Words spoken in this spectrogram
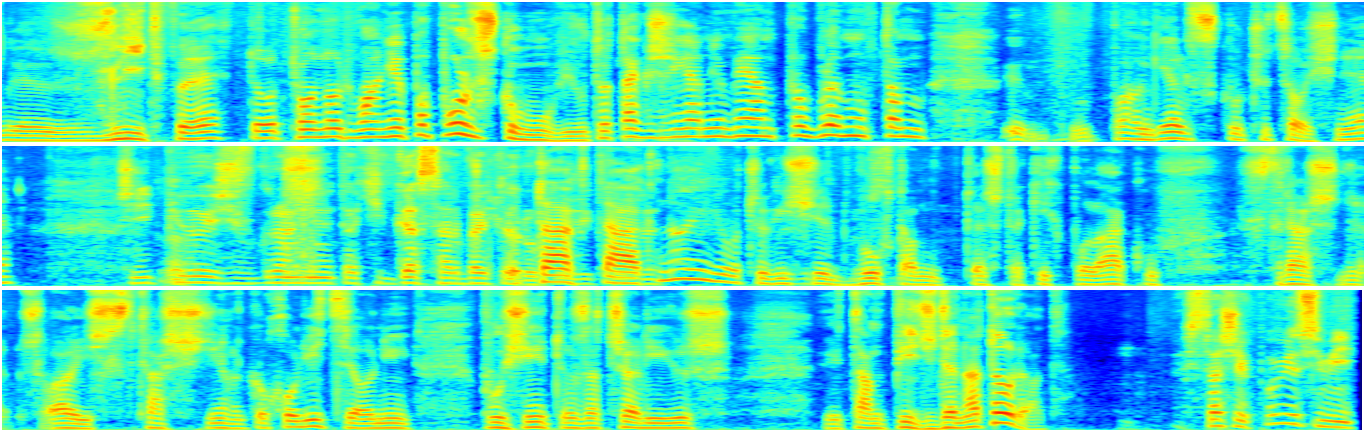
y, z Litwy, to, to normalnie po polsku mówił. To tak, że ja nie miałem problemów tam y, po angielsku czy coś, nie? Czyli piłeś w gronie takich gastarbeiterów. Tak, tak. którzy- No i oczywiście dwóch tam też takich Polaków, strasznie, oj, strasznie alkoholicy. Oni później to zaczęli już y, tam pić denaturat. Stasiek, powiedz mi,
